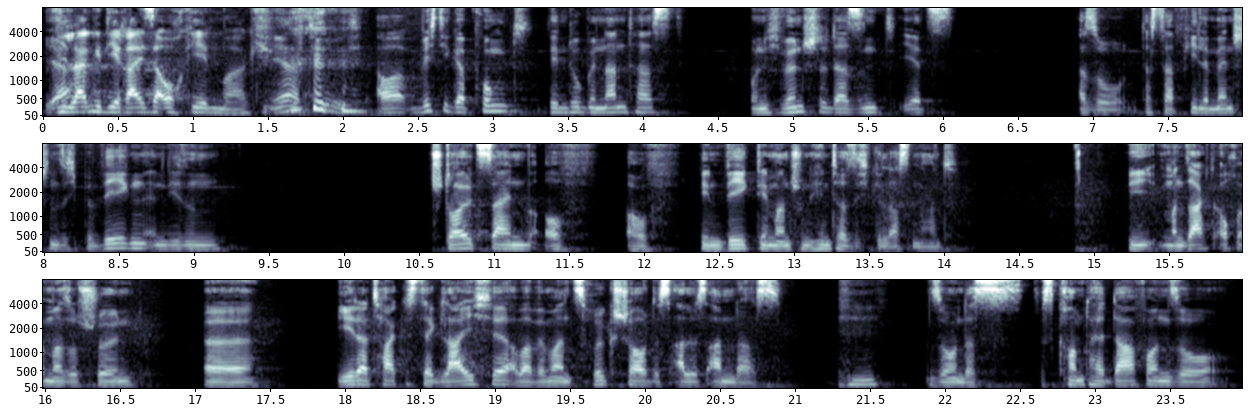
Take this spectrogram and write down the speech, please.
Ja. Wie lange die Reise auch gehen mag. Ja, natürlich. Aber wichtiger Punkt, den du genannt hast, und ich wünschte, da sind jetzt, also, dass da viele Menschen sich bewegen in diesem Stolzsein auf, auf den Weg, den man schon hinter sich gelassen hat. Wie man sagt auch immer so schön, äh, jeder Tag ist der gleiche, aber wenn man zurückschaut, ist alles anders. Mhm. So, und das, das kommt halt davon, so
